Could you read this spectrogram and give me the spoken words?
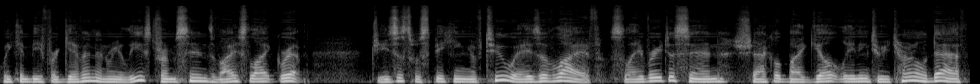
we can be forgiven and released from sin's vice-like grip. Jesus was speaking of two ways of life, slavery to sin, shackled by guilt leading to eternal death,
